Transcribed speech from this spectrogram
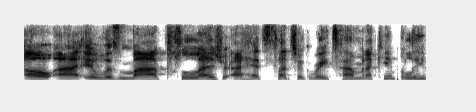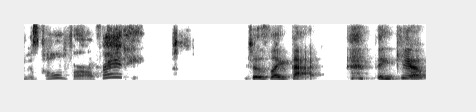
Oh, I it was my pleasure. I had such a great time and I can't believe it's over already. Just like that. Thank you.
